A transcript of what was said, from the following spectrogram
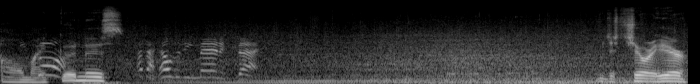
Oh my goodness. How the hell did he manage that? Let me just chill right here.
